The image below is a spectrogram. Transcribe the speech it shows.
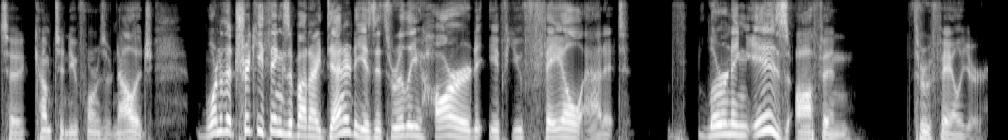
to come to new forms of knowledge. One of the tricky things about identity is it's really hard if you fail at it. Learning is often through failure.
